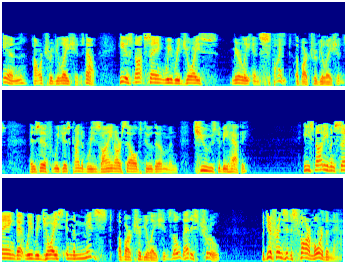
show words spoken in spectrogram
in our tribulations. Now, He is not saying we rejoice merely in spite of our tribulations, as if we just kind of resign ourselves to them and choose to be happy. He's not even saying that we rejoice in the midst of our tribulations, though that is true. But dear friends, it is far more than that.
